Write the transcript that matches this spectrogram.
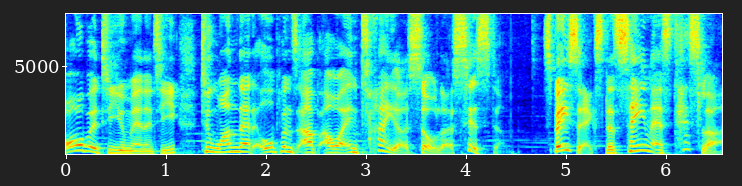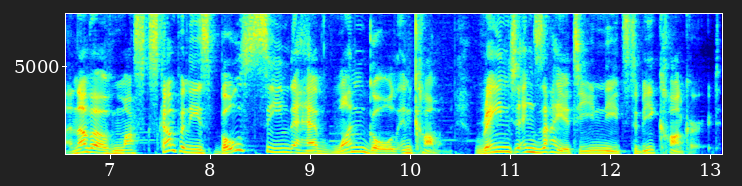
orbit to humanity to one that opens up our entire solar system. SpaceX, the same as Tesla, another of Musk's companies, both seem to have one goal in common. Range anxiety needs to be conquered.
